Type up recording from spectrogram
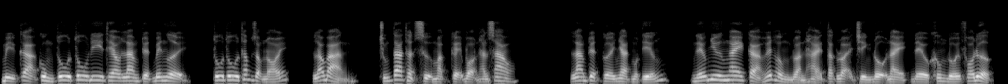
Mỹ cả cùng Tu Tu đi theo Lam Tuyệt bên người, Tu Tu thấp giọng nói, "Lão bản, chúng ta thật sự mặc kệ bọn hắn sao?" Lam Tuyệt cười nhạt một tiếng, nếu như ngay cả huyết hồng đoàn hải tặc loại trình độ này đều không đối phó được,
